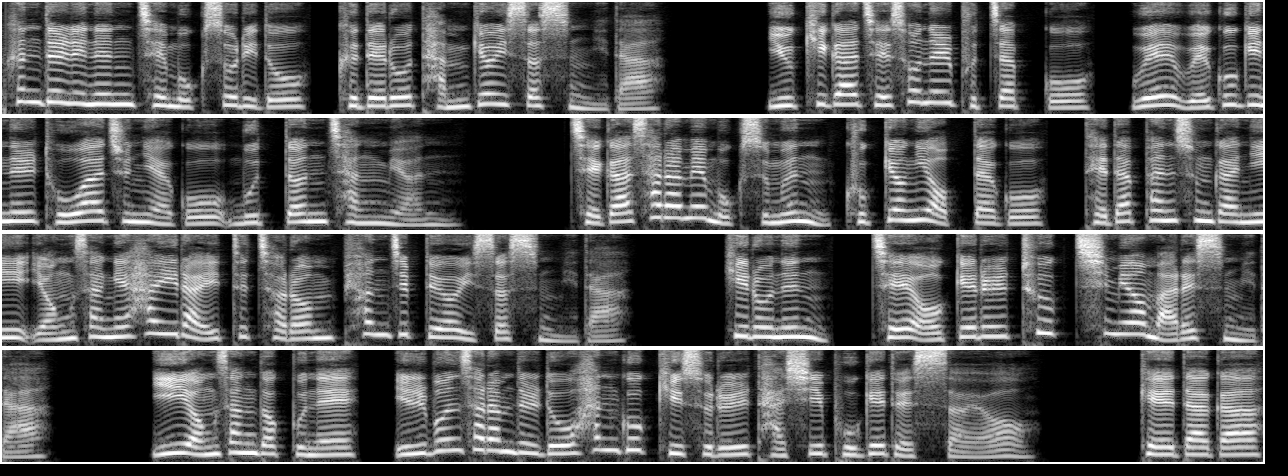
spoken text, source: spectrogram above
흔들리는 제 목소리도 그대로 담겨 있었습니다. 유키가 제 손을 붙잡고 왜 외국인을 도와주냐고 묻던 장면. 제가 사람의 목숨은 국경이 없다고 대답한 순간이 영상의 하이라이트처럼 편집되어 있었습니다. 히로는 제 어깨를 툭 치며 말했습니다. 이 영상 덕분에 일본 사람들도 한국 기술을 다시 보게 됐어요. 게다가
